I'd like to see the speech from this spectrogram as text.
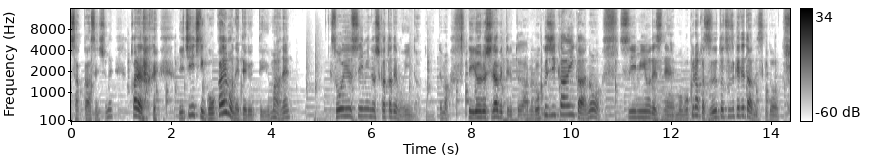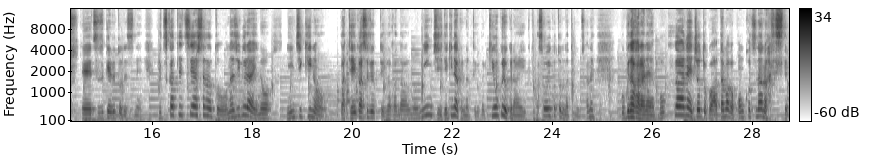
サッカー選手ね。彼ら1日に5回も寝てるっていう、まあね、そういう睡眠の仕方でもいいんだと思って、まあ、でいろいろ調べてると、あの6時間以下の睡眠をですね、もう僕なんかずっと続けてたんですけど、えー、続けるとですね、2日徹夜したのと同じぐらいの認知機能が低下するっていう、だからあの認知できなくなってくる、記憶力ないとか、そういうことになってくるんですかね。僕だからね、僕がね、ちょっとこう頭がポンコツなのはですね、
